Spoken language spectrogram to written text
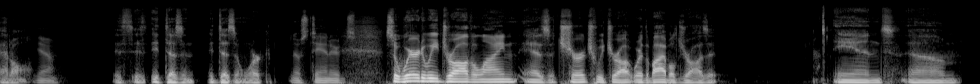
at all Yeah. It's, it, it doesn't it doesn't work No standards. so where do we draw the line as a church we draw it where the bible draws it and um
